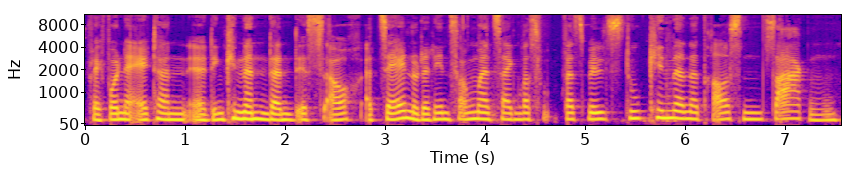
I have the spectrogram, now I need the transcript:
vielleicht wollen ja Eltern äh, den Kindern dann das auch erzählen oder den Song mal zeigen. Was, was willst du Kindern da draußen sagen?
